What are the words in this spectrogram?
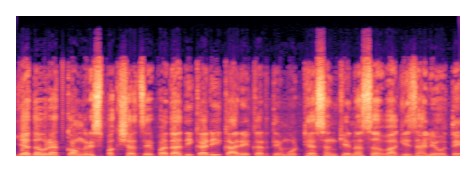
या दौऱ्यात काँग्रेस पक्षाचे पदाधिकारी कार्यकर्ते मोठ्या संख्येनं सहभागी झाले होते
